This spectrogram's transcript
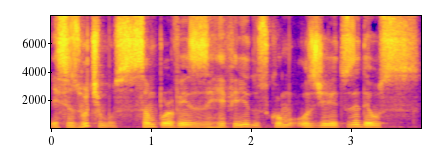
Esses últimos são por vezes referidos como os direitos de Deus,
